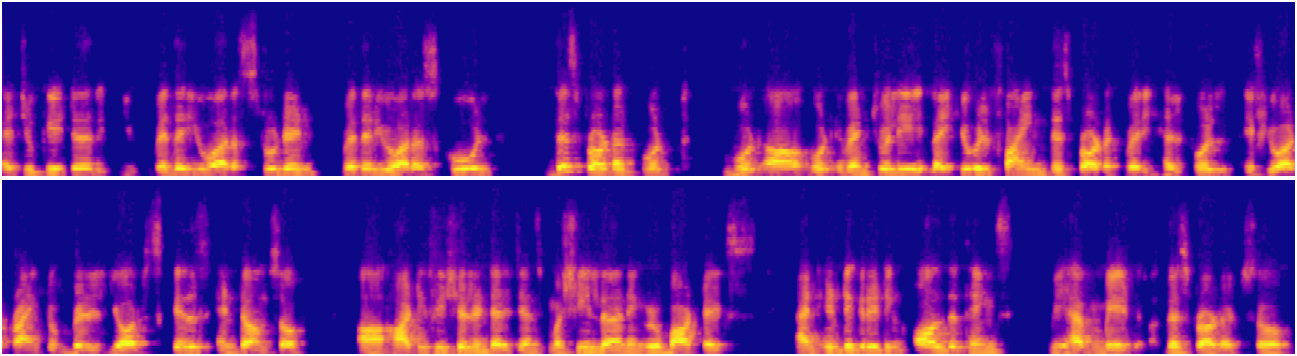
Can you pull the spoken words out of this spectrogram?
educator whether you are a student whether you are a school this product would would uh, would eventually like you will find this product very helpful if you are trying to build your skills in terms of uh, artificial intelligence machine learning robotics and integrating all the things we have made this product. So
